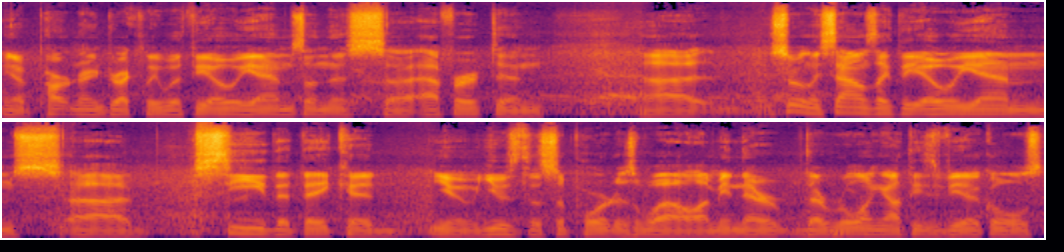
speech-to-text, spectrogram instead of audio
you know partnering directly with the OEMs on this uh, effort, and uh, certainly sounds like the OEMs uh, see that they could you know use the support as well. I mean, they're they're rolling out these vehicles.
